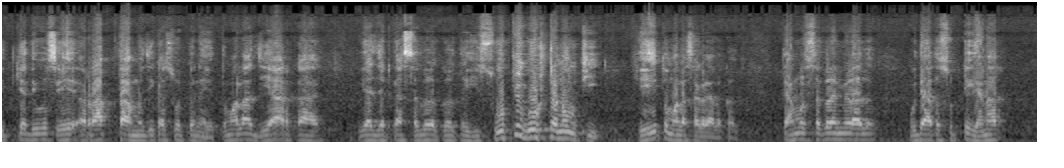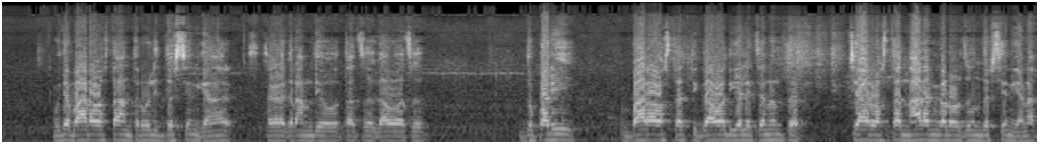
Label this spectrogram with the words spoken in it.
इतक्या दिवस हे राबता म्हणजे काय सोपे नाही. तुम्हाला जे आर काय गॅजेट काय सगळं कळतं ही सोपी गोष्ट नव्हती. हेही तुम्हाला सगळ्याला कळतं. त्यामुळे सगळं मिळालं. उद्या आता सुट्टी घेणार. उद्या बारा वाजता अंतरवलीत दर्शन घेणार. सगळ्या ग्रामदेवताचं गावाचं. दुपारी बारा वाजता ती गावात गेल्याच्यानंतर चार वाजता नारायणगडावर जाऊन दर्शन घेणार.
